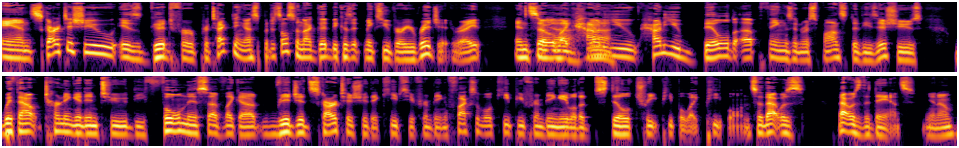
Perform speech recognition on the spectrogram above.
And scar tissue is good for protecting us, but it's also not good because it makes you very rigid, right? And so, Yeah, like, how yeah. do you how do you build up things in response to these issues without turning it into the fullness of like a rigid scar tissue that keeps you from being flexible, keep you from being able to still treat people like people? And so that was that was the dance, you know.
